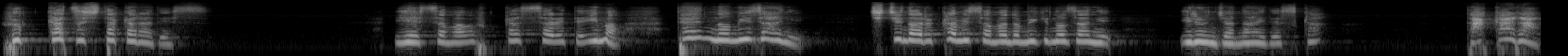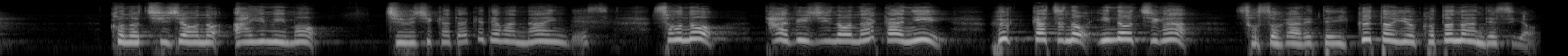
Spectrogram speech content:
復活したからです。イエス様は復活されて、今、天の御座に、父なる神様の右の座にいるんじゃないですかだから、この地上の歩みも十字架だけではないんです。その旅路の中に復活の命が注がれていくということなんですよ。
